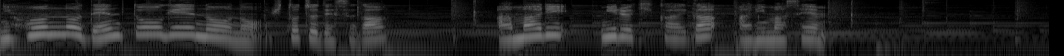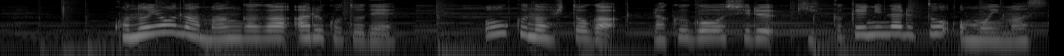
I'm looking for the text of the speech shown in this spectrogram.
日本の伝統芸能の一つですがあまり見る機会がありません。このような漫画があることで多くの人が落語を知るきっかけになると思います。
